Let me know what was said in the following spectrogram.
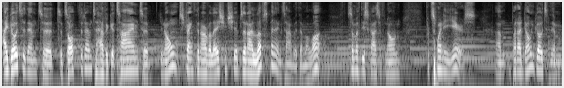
I go to them to, to talk to them, to have a good time, to, you know, strengthen our relationships. And I love spending time with them a lot. Some of these guys I've known for 20 years. Um, but I don't go to them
